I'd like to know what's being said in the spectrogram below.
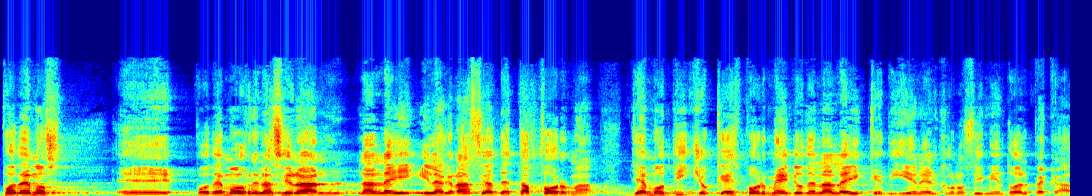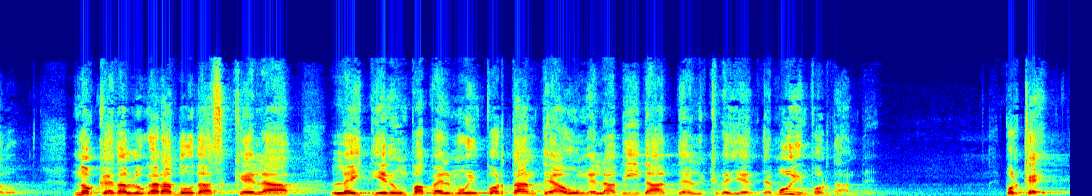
Podemos, eh, podemos relacionar la ley y la gracia de esta forma. Ya hemos dicho que es por medio de la ley que viene el conocimiento del pecado. No queda lugar a dudas que la ley tiene un papel muy importante aún en la vida del creyente, muy importante. ¿Por qué?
